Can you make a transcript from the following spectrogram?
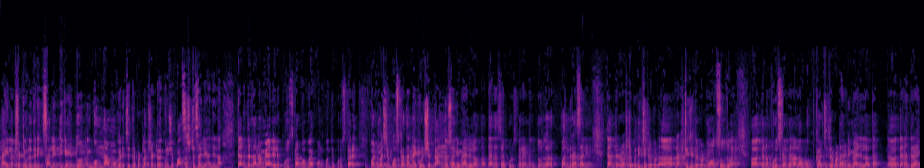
नाही लक्षात ठेवलं तरी चालेल. ठीक आहे हे दोन गुमनाम वगैरे चित्रपट लक्षात ठेवा. एकोणीशे पासष्ट साली आलेला. त्यानंतर त्यांना मिळालेले पुरस्कार बघूया कोणकोणते पुरस्कार आहेत. पद्मश्री पुरस्कार त्यांना एकोणीशे ब्याण्णव साली मिळालेला होता. दादासाहेब पुरस्कार दोन हजार पंधरा साली त्यानंतर राष्ट्रपती चित्रपट राष्ट्रीय चित्रपट महोत्सव जो आहे त्यांना पुरस्कार देण्याला उपकार चित्रपटासाठी मिळालेला होता. त्यानंतर आहे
